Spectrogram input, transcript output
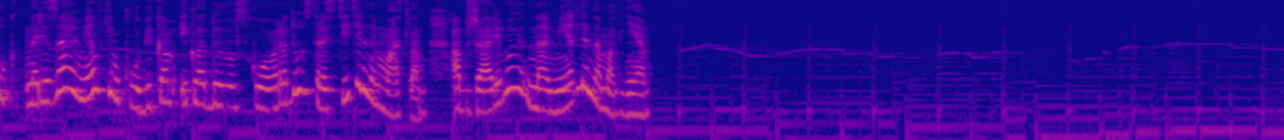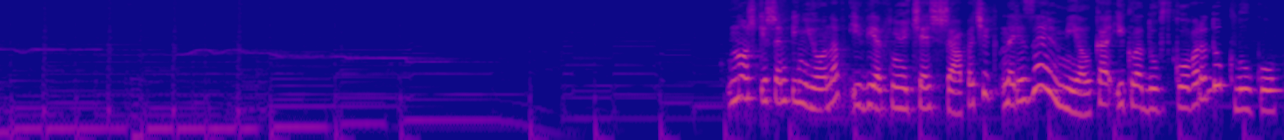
Лук нарезаю мелким кубиком и кладу его в сковороду с растительным маслом. Обжариваю на медленном огне. Ножки шампиньонов и верхнюю часть шапочек нарезаю мелко и кладу в сковороду к луку.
